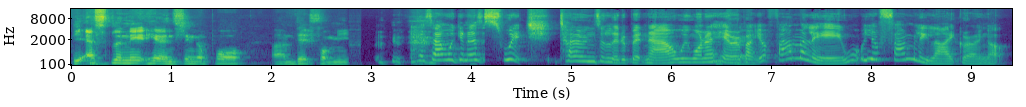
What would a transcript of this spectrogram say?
the Esplanade here in Singapore um, did for me. Hossan, we're going to switch tones a little bit now. We want to hear Okay. about your family. What were your family like growing up?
